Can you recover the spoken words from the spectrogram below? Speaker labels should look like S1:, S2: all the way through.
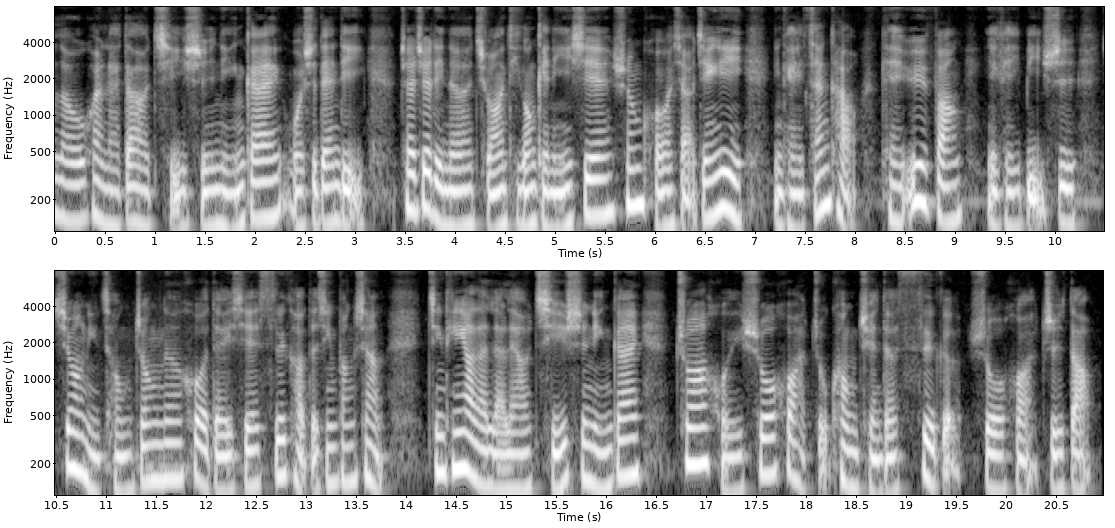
S1: Hello，欢迎来到其实你应该，我是 Dandy，在这里呢，希望提供给你一些生活小建议，你可以参考，可以预防，也可以鄙视，希望你从中呢获得一些思考的新方向。今天要来聊聊，其实你应该抓回说话主控权的四个说话之道。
